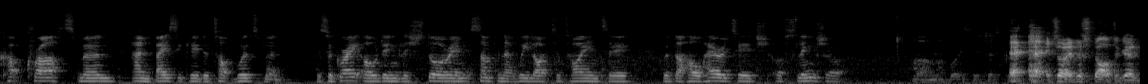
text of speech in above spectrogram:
craftsman, and basically the top woodsman. It's a great Old English story, and it's something that we like to tie into with the whole heritage of slingshot. Oh, my voice is just gone. Sorry, just start again.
